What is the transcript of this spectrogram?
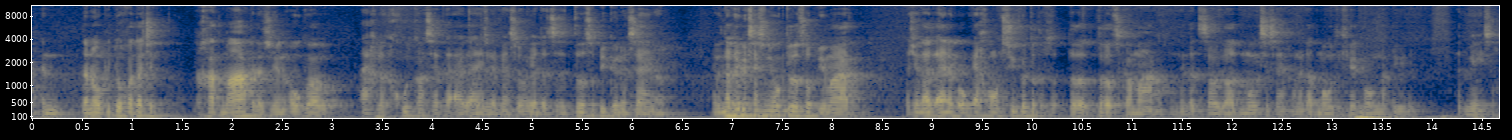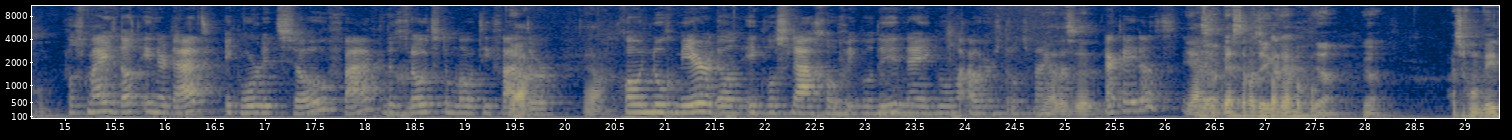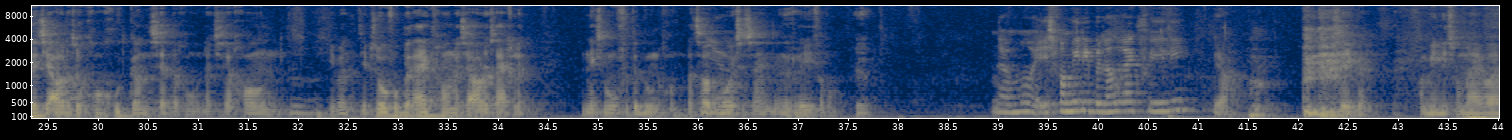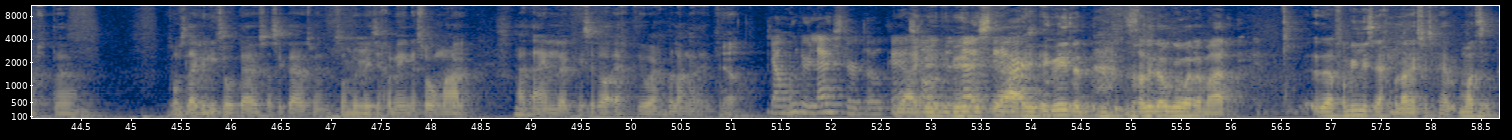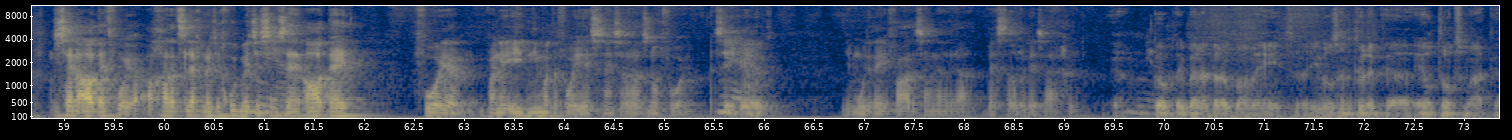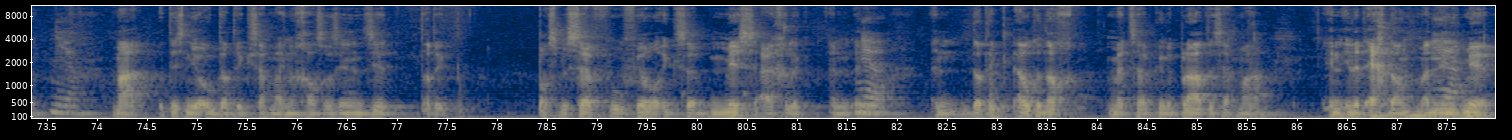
En dan hoop je toch wel dat je het gaat maken. Dat je hen ook wel eigenlijk goed kan zetten uiteindelijk en zo. Ja, dat ze trots op je kunnen zijn. Ja. En natuurlijk zijn ze nu ook trots op je, maar dat je hen uiteindelijk ook echt gewoon super trots, trots, trots kan maken. Gewoon. En dat zou wel het mooiste zijn. Gewoon. En dat motiveert me ook natuurlijk. Het meeste gewoon. Volgens mij is dat inderdaad, ik hoor dit zo vaak, de grootste motivator. Ja, Gewoon nog meer dan ik wil slagen of ik wil dit. Mhm. Nee, ik wil mijn ouders trots maken. ja dat is, eh, Herken je dat? ja, dat is Ja, het beste wat je kan hebben. Gewoon. Ja, ja. Als je gewoon weet dat je ouders ook gewoon goed kan zetten. Gewoon. Dat je zegt gewoon, Mhm. je, bent, je hebt zoveel bereikt gewoon dat je ouders eigenlijk niks meer hoeven te doen. Gewoon. Dat zou het Ja. mooiste zijn in het leven. Gewoon. Nou, mooi. Is familie belangrijk voor jullie? Ja, zeker. Familie is voor mij wel echt. eh, soms lijkt het niet zo thuis als ik thuis ben. Soms een Mhm. beetje gemeen en zo, maar Ja. Uiteindelijk is het wel echt heel erg belangrijk. Ja. Jouw moeder luistert ook, hè? Ja, ik weet, ik, weet het, ja ik, ik weet het. Dus gaat dit ook horen, maar de familie is echt het belangrijkste wat je hebt. Want ze zijn er altijd voor je. Al gaat het slecht met je, goed met je, ze Ja. zijn altijd voor je. Wanneer niemand er voor je is, zijn ze alsnog voor je. Zeker Ja. je moeder en je vader zijn eh, ja, het beste wat er is eigenlijk. Ja, Ja. klopt. Ik ben het er ook wel mee eens. Eh, Je wil ze natuurlijk eh, heel trots maken. Ja. Maar het is nu ook dat ik zeg maar in een gastgezin zit, dat ik pas besef hoeveel ik ze mis eigenlijk. En, en, Ja. en dat ik elke dag met ze heb kunnen praten, zeg maar. In, in het echt dan, maar nu Ja. niet meer.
